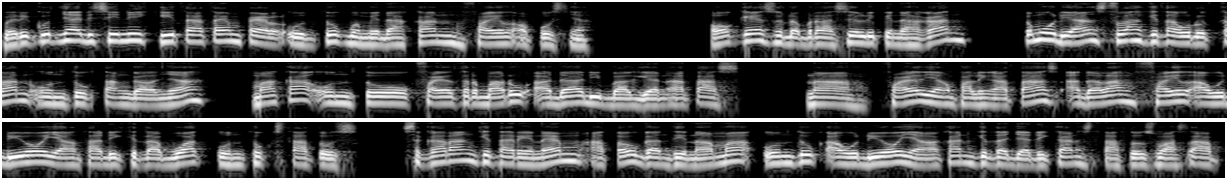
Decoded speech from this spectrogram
Berikutnya di sini kita tempel untuk memindahkan file opusnya. Oke, sudah berhasil dipindahkan. Kemudian setelah kita urutkan untuk tanggalnya, maka untuk file terbaru ada di bagian atas. Nah, file yang paling atas adalah file audio yang tadi kita buat untuk status. Sekarang kita rename atau ganti nama untuk audio yang akan kita jadikan status WhatsApp.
